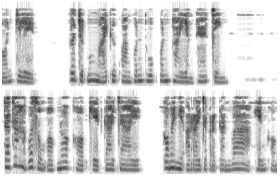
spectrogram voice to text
อนกิเลส เพื่อจุดมุ่งหมายคือความพ้นทุกข์พ้นภัยอย่างแท้จริง แต่ถ้าหากว่าส่งออกนอกขอบเขตกายใจ ก็ไม่มีอะไรจะประกันว่าเห็นของ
